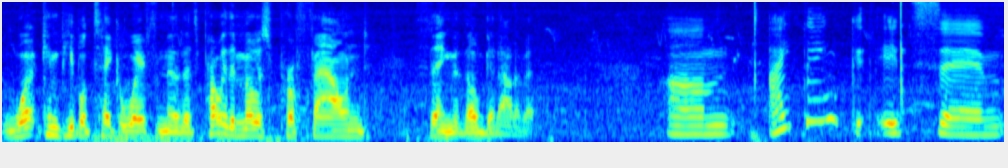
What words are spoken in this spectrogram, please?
What can people take away from there that's probably the most profound thing that they'll get out of it? Um, I think it's um,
